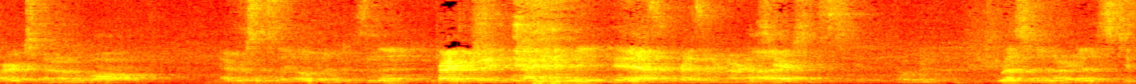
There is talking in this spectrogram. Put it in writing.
art's been on the wall ever since they opened, isn't it? Practically. Practically, yeah, yeah. A resident artist Uh, here since open. resident artist. Yep.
